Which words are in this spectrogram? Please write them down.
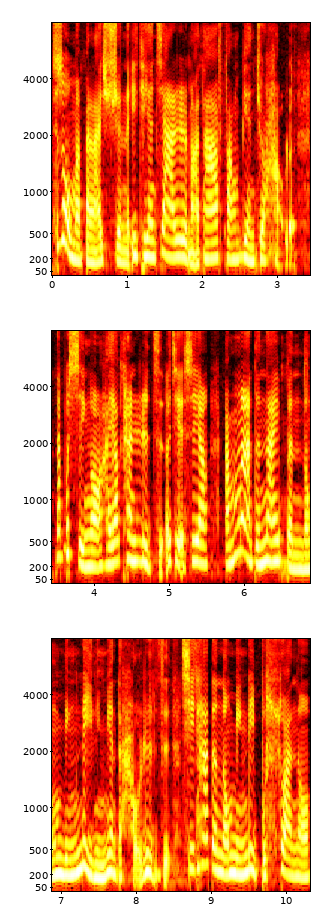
就是我们本来选了一天假日嘛，大家方便就好了。那不行哦，还要看日子，而且是要阿妈的那一本农民历里面的好日子，其他的农民历不算哦。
